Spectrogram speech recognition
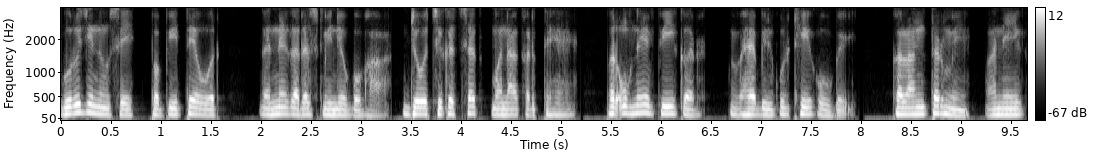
गुरुजी ने उसे पपीते और गन्ने का रस पीने को कहा, जो चिकित्सक मना करते हैं, पर उन्हें पीकर वह बिल्कुल ठीक हो गई। कलांतर में अनेक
